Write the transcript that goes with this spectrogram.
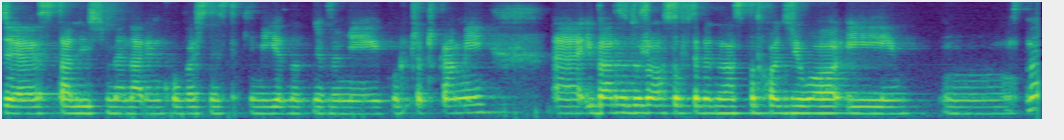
gdzie staliśmy na rynku właśnie z takimi jednodniowymi kurczaczkami e, i bardzo dużo osób wtedy do nas podchodziło i mm, no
